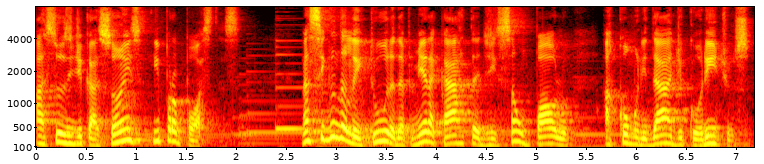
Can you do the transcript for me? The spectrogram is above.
as suas indicações e propostas. Na segunda leitura da primeira carta de São Paulo à comunidade de Coríntios,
